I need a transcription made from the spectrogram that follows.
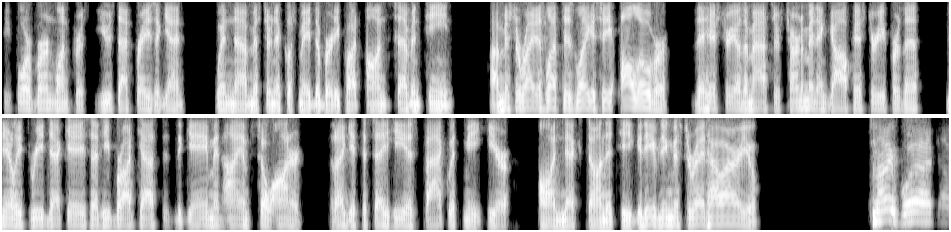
before Verne Lundquist used that phrase again when uh, Mr. Nicklaus made the birdie putt on 17. Uh, Mr. Wright has left his legacy all over the history of the Masters tournament and golf history for the nearly three decades that he broadcasted the game. And I am so honored that I get to say he is back with me here on Next on the Tee. Good evening, Mr. Wright. How are you? My word, I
